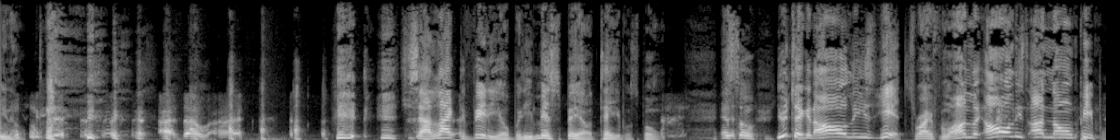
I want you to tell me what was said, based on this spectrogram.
You know, I know. she said, I like the video, but he misspelled tablespoon. And so you taking all these hits, right, from un- all these unknown people.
